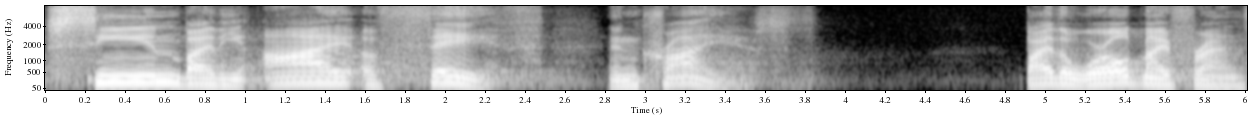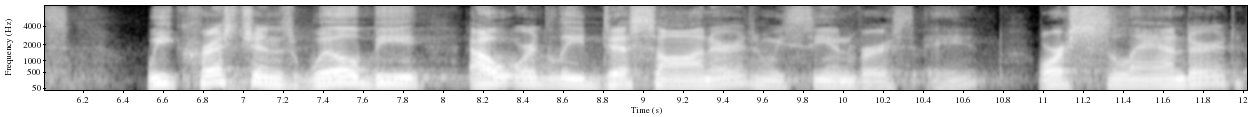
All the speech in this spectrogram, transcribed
seen by the eye of faith in Christ. By the world, my friends, we Christians will be outwardly dishonored, and we see in verse 8, or slandered,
